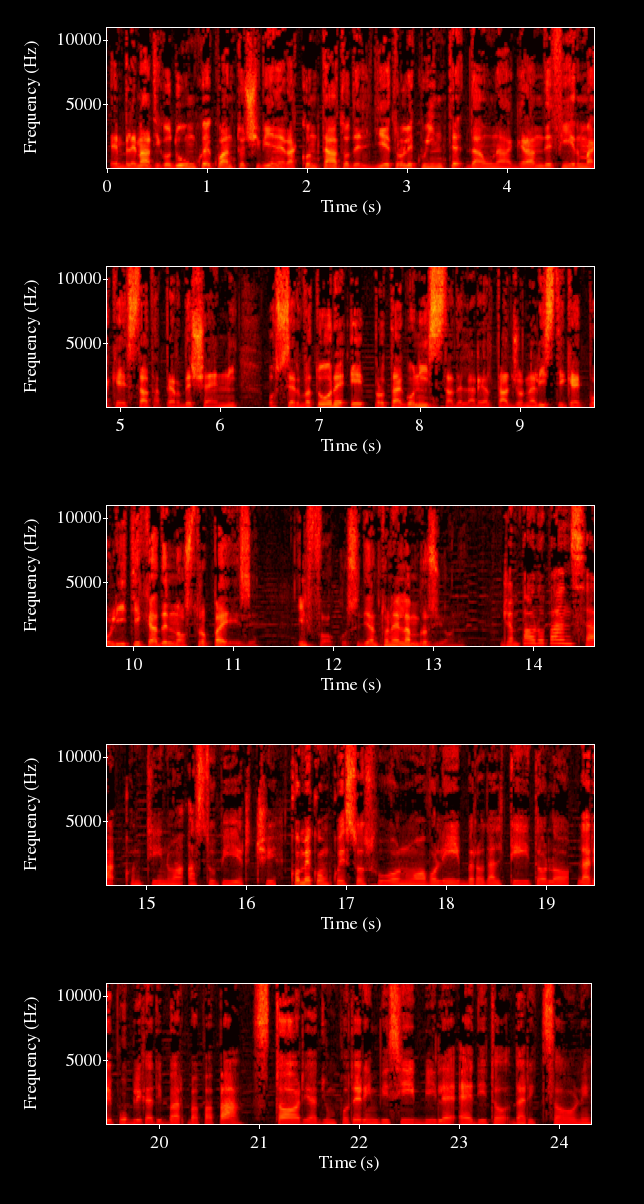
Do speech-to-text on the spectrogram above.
Emblematico dunque quanto ci viene raccontato del dietro le quinte da una grande firma che è stata per decenni osservatore e protagonista della realtà giornalistica e politica del nostro paese. Il Focus di Antonella Ambrosioni. Giampaolo Panza continua a stupirci, come con questo suo nuovo libro dal titolo La Repubblica di Barba Papà, storia di un potere invisibile edito da Rizzoli.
